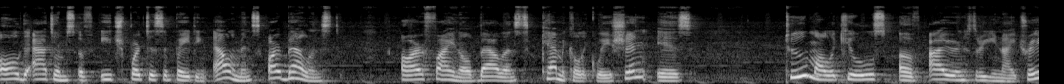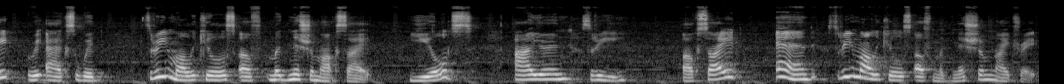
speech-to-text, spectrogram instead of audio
all the atoms of each participating elements are balanced. Our final balanced chemical equation is 2 molecules of iron 3 nitrate reacts with 3 molecules of magnesium oxide, yields iron 3 oxide, and 3 molecules of magnesium nitrate.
